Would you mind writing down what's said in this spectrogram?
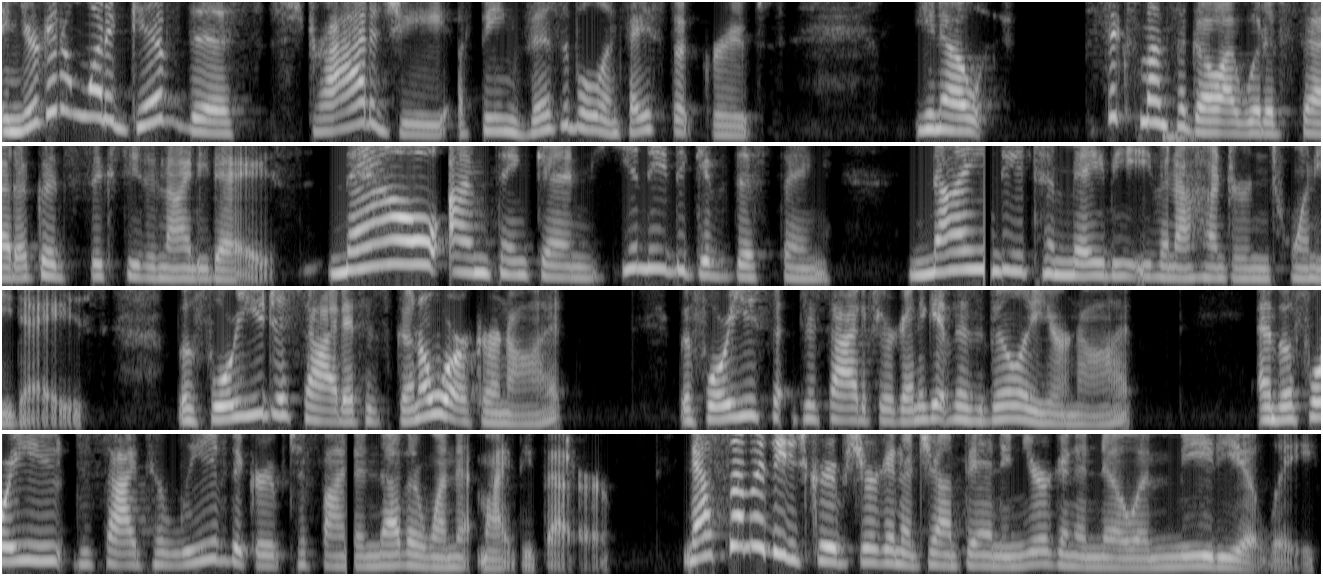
And you're going to want to give this strategy of being visible in Facebook groups. You know, six months ago, I would have said a good 60 to 90 days. Now I'm thinking you need to give this thing 90 to maybe even 120 days before you decide if it's going to work or not, before you decide if you're going to get visibility or not, and before you decide to leave the group to find another one that might be better. Now, some of these groups you're going to jump in and you're going to know immediately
